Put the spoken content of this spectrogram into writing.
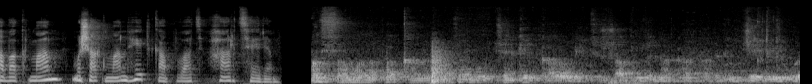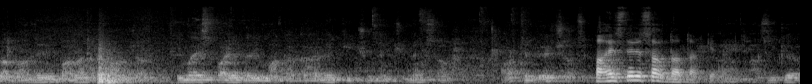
հավաքման, մշակման հետ կապված հարցերը։ Անսահմանափակ քանակությամբ որ չենք էլ կարող իդ շատ ունենալ արտադրել ջերի ուրաբանների բանակը Հիմա այս պայմանների մատակարարը քիչ ունենք, չունենք, սա արդեն վերջացել։ Պահեսները սաղ դատարկ են։ Այսինքն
